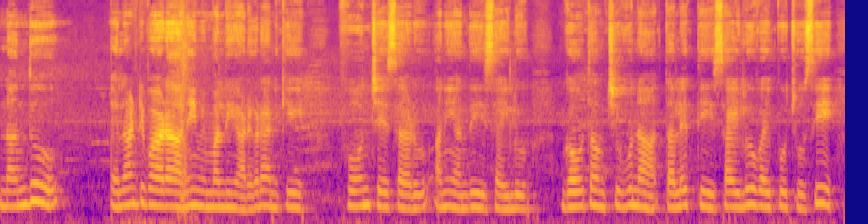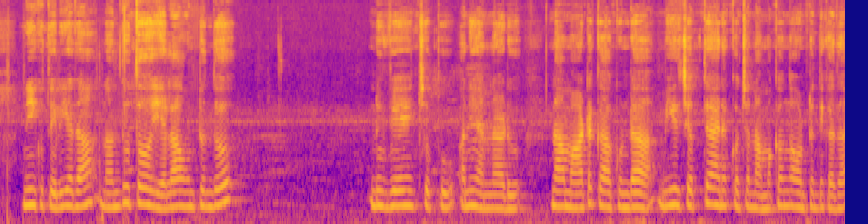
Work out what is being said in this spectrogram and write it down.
నందు ఎలాంటి వాడా అని మిమ్మల్ని అడగడానికి ఫోన్ చేశాడు అని అంది శైలు. గౌతమ్ చివ్వున తలెత్తి శైలు వైపు చూసి నీకు తెలియదా నందుతో ఎలా ఉంటుందో? నువ్వే చెప్పు అని అన్నాడు. నా మాట కాకుండా మీరు చెప్తే ఆయన కొంచెం నమ్మకంగా ఉంటుంది కదా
